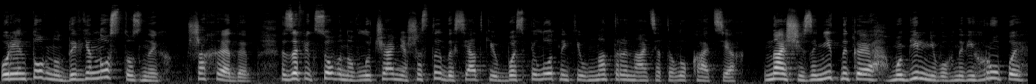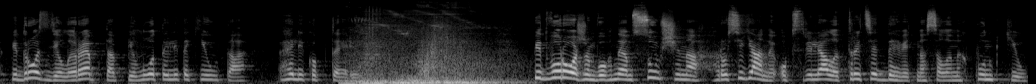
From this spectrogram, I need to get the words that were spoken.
Орієнтовно 90 з них шахеди. Зафіксовано влучання шести десятків безпілотників на 13 локаціях. Наші зенітники, мобільні вогневі групи, підрозділи РЕП та пілоти літаків та гелікоптерів. Під ворожим вогнем Сумщина росіяни обстріляли 39 населених пунктів.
